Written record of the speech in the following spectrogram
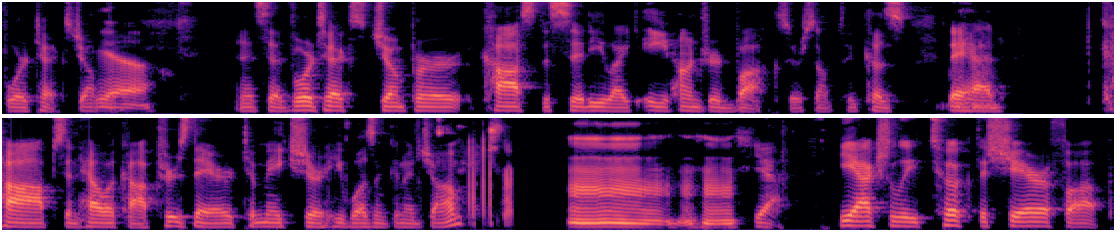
Vortex Jumper. Yeah and it said vortex jumper cost the city like 800 bucks or something because they had cops and helicopters there to make sure he wasn't going to jump. Mm-hmm. yeah. He actually took the sheriff up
